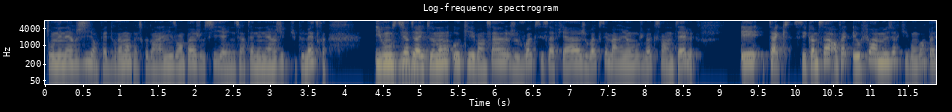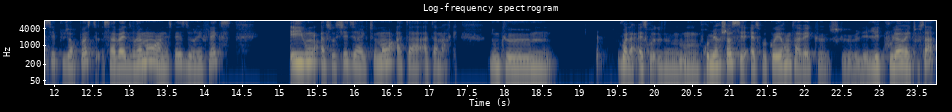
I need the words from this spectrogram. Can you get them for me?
ton énergie, en fait, vraiment, parce que dans la mise en page aussi, il y a une certaine énergie que tu peux mettre, ils vont se dire Mhm. directement, OK, ben ça, je vois que c'est Safia, je vois que c'est Marion, je vois que c'est un tel. Et tac, c'est comme ça, en fait. Et au fur et à mesure qu'ils vont voir passer plusieurs posts, ça va être vraiment un espèce de réflexe et ils vont associer directement à ta, à ta marque. Donc, euh, voilà, être, euh, première chose, c'est être cohérente avec euh, les, couleurs et tout ça.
